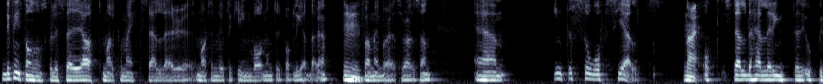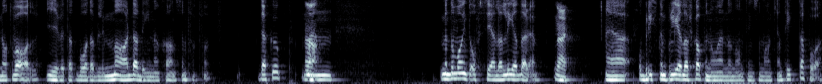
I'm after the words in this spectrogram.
Det finns någon som skulle säga att Malcolm X eller Martin Luther King var någon typ av ledare Mm. för medborgarrättsrörelsen. Ehm, inte så officiellt. Nej. Och ställde heller inte upp i något val. Givet att båda blev mördade innan chansen dök upp. Ja. Men, men de var inte officiella ledare. Nej. Eh, och bristen på ledarskap är nog ändå någonting som man kan titta på.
